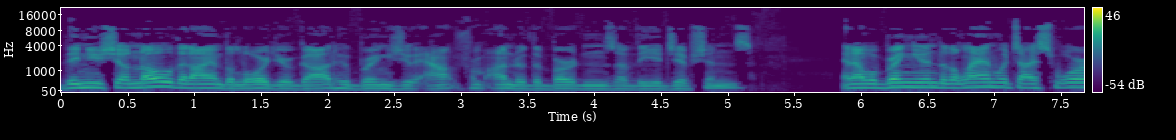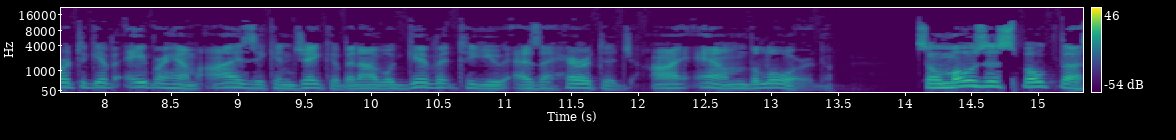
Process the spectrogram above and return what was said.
Then you shall know that I am the Lord your God, who brings you out from under the burdens of the Egyptians. And I will bring you into the land which I swore to give Abraham, Isaac, and Jacob, and I will give it to you as a heritage. I am the Lord. So Moses spoke thus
